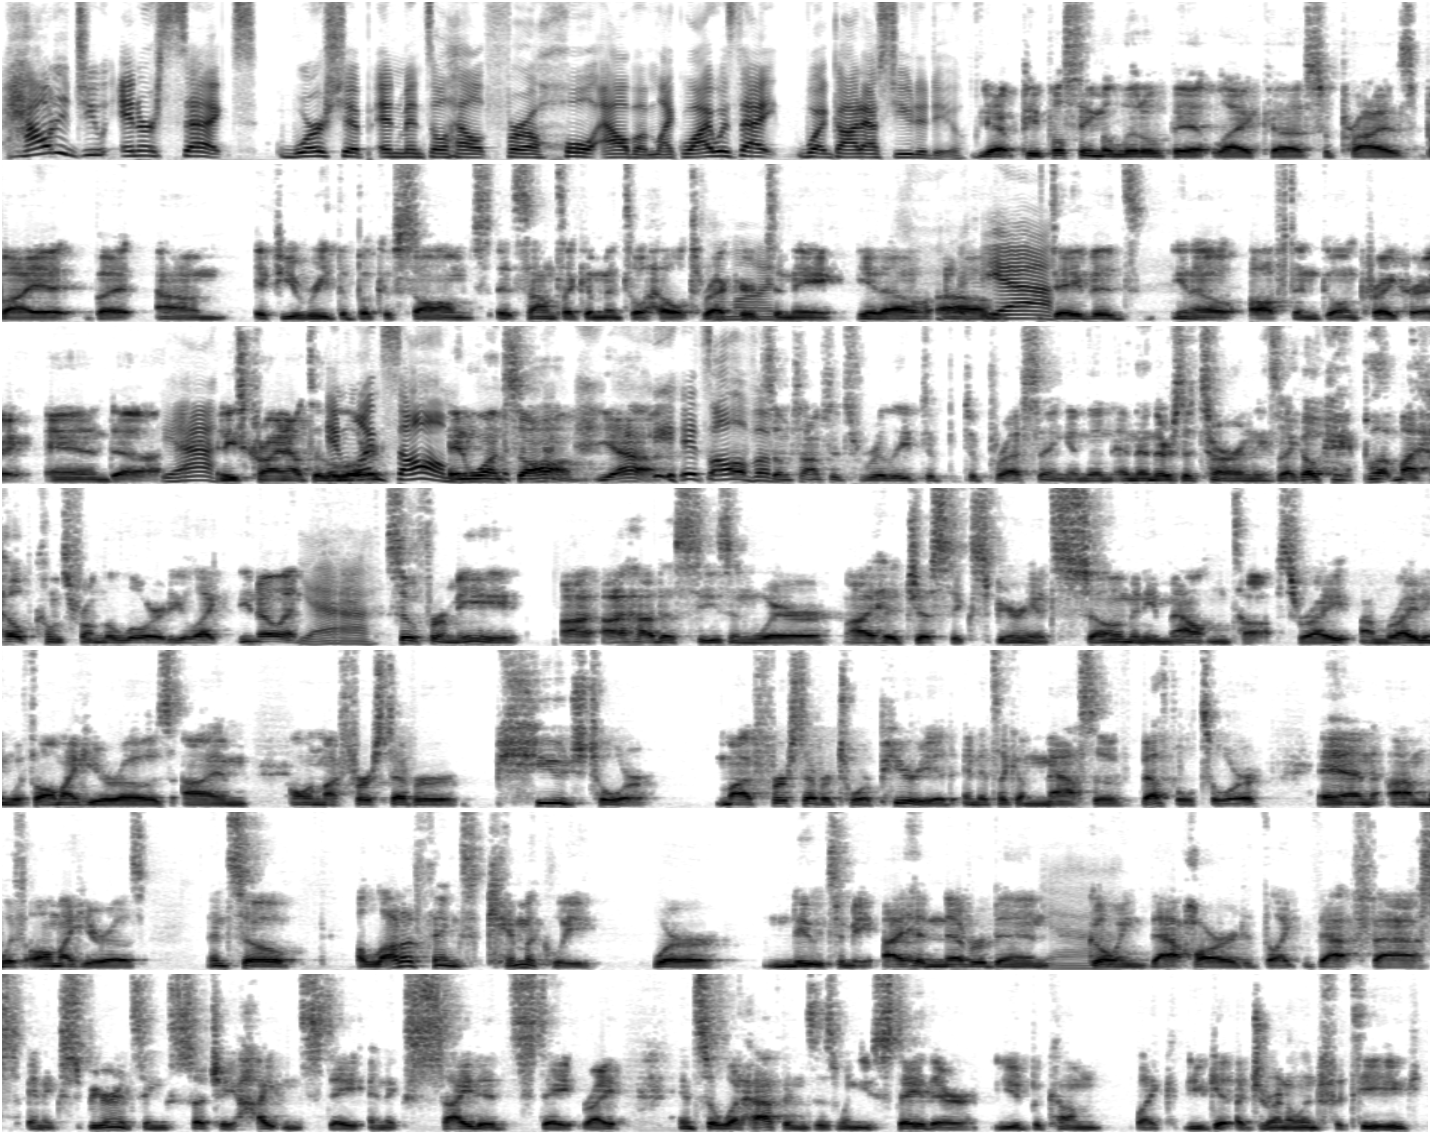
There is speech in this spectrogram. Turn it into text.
how did you intersect worship and mental health for a whole album? Like, why was that what God asked you to do? Yeah, people seem a little bit like uh, surprised by it, but um, if you read the book of Psalms, it sounds like a mental health record to me. You know, um, yeah, David's you know often going cray cray, and uh, yeah, and he's crying out to the in Lord In one psalm. In one psalm, yeah, it's all of them. Sometimes it's really de- depressing, and then and then there's a turn. He's like, okay, but my help comes from the Lord. You like, you know, and yeah. So for me, I, I, had a season where I had just experienced so many mountaintops, right? I'm riding with all my heroes. I'm on my first ever huge tour, my first ever tour, period. And it's like a massive Bethel tour. And I'm with all my heroes. And so a lot of things chemically were new to me. I had never been yeah. going that hard, like that fast, and experiencing such a heightened state and excited state, right? And so what happens is when you stay there, you'd become like you get adrenaline fatigue.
